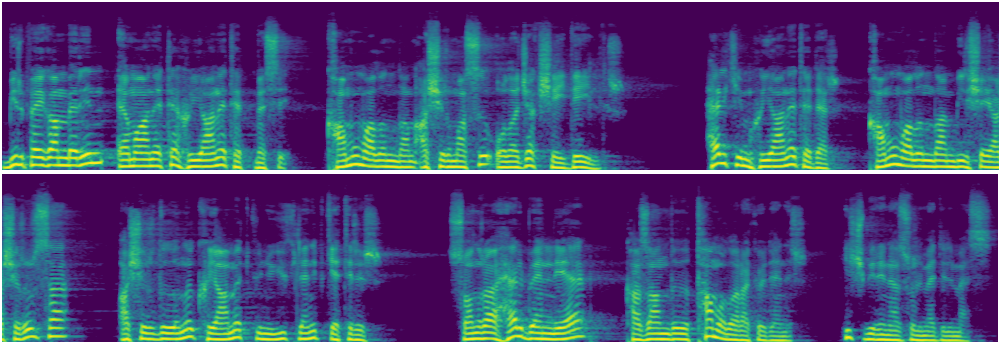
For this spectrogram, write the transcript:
Bir peygamberin emanete hıyanet etmesi, kamu malından aşırması olacak şey değildir. Her kim hıyanet eder, kamu malından bir şey aşırırsa, aşırdığını kıyamet günü yüklenip getirir. Sonra her benliğe kazandığı tam olarak ödenir. Hiçbirine zulmedilmez.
